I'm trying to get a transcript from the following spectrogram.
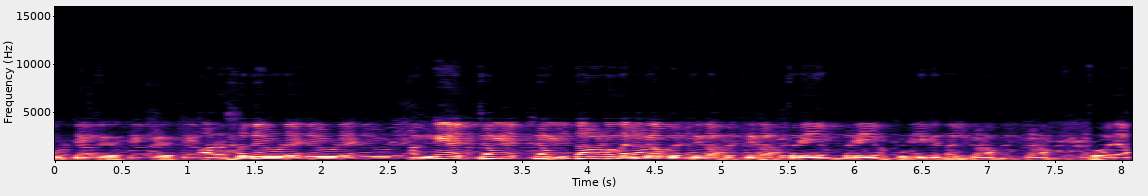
കുട്ടിക്ക് അർഹതയുടെ അങ്ങേയറ്റം എന്താണോ നൽകാൻ പറ്റുക അത്രയും ആ കുട്ടിക്ക് നൽകണം. പോരാ.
